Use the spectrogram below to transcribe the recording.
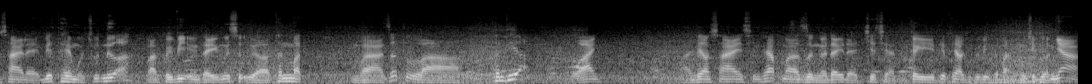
Sai để biết thêm một chút nữa và quý vị thấy cái sự à, thân mật và rất là thân thiện của anh sai xin phép à, dừng ở đây để chia sẻ cây tiếp theo cho quý vị các bạn cùng chiêm ngưỡng nha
